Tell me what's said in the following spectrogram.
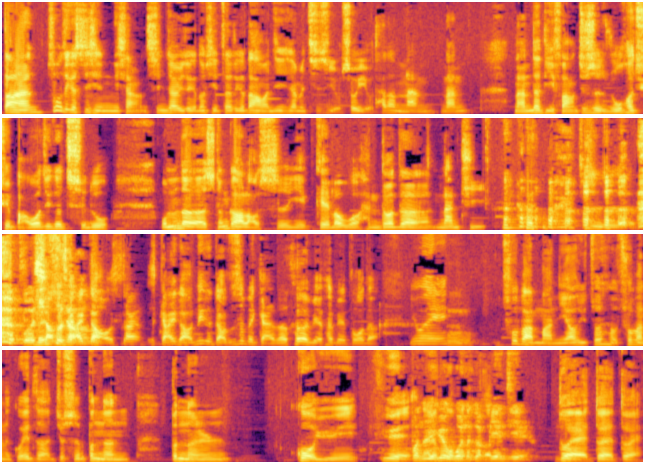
当然，做这个事情，你想性教育这个东西，在这个大环境下面，其实有时候有它的难难难的地方，就是如何去把握这个尺度。我们的审稿老师也给了我很多的难题，就是我每次改稿，删改稿那个稿子是被改的特别特别多的，因为嗯出版嘛，你要遵守出版的规则，就是不能不能过于越不能越过那个边界。对对对，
